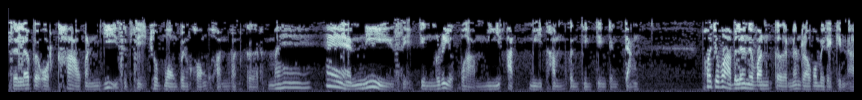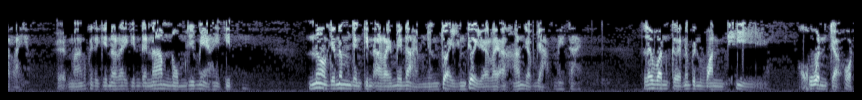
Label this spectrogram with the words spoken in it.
เสร็จแล้วไปอดข้าวกันยี่สิบสี่ชั่วโมงเป็นของขวัญวันเกิด แม่แห่นี่สิจึงเรียกว่ามีอัดมีทำกันจริงๆจังๆพอจะว่าไปแล้วในวันเกิดนั้นเราก็ไม่ได้กินอะไร เกิดมาก็ไม่ได้กินอะไรกินแต่น้ำนมที่แม่ให้กิน นอกจากนั้นมันยังกินอะไรไม่ได้ มันยังจ่อยยังเจ่อยอะไรอาหารหยาบๆไม่ได้ และวันเกิดนั้นเป็นวันที่ควรจะอด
